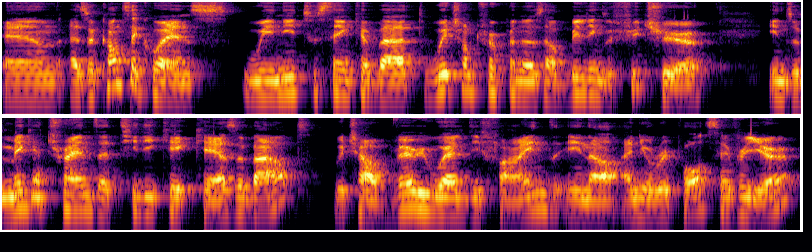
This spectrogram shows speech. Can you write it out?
And as a consequence, we need to think about which entrepreneurs are building the future in the mega trends that TDK cares about, which are very well defined in our annual reports every year.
